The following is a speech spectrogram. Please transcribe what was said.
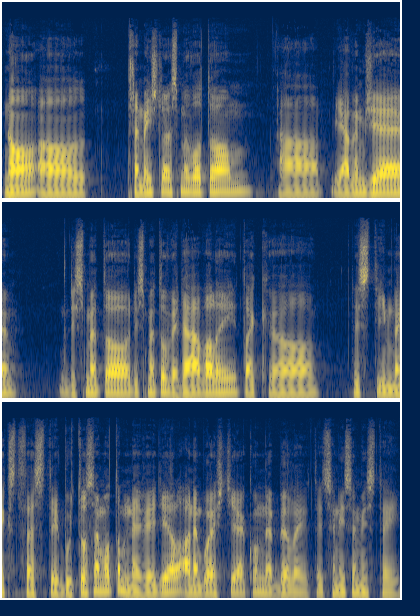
No, uh, přemýšleli jsme o tom a já vím, že když jsme to, když jsme to vydávali, tak uh, ty Steam Next Festy, buď to jsem o tom nevěděl, anebo ještě jako nebyly, teď se nejsem jistý.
